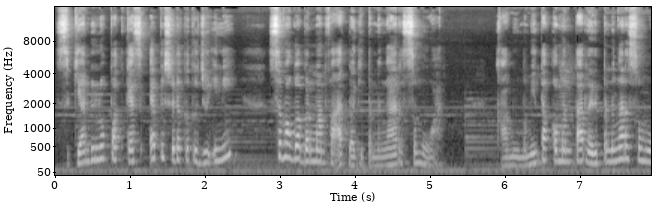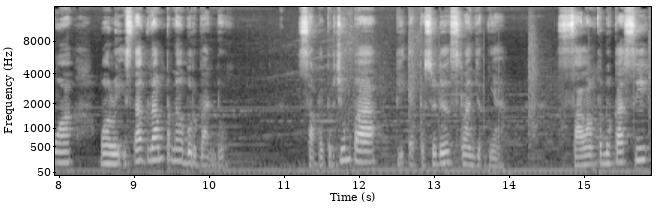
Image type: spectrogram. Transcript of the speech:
Sekian dulu podcast episode ketujuh ini. Semoga bermanfaat bagi pendengar semua. Kami meminta komentar dari pendengar semua melalui Instagram Penabur Bandung. Sampai berjumpa di episode selanjutnya. Salam penuh kasih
